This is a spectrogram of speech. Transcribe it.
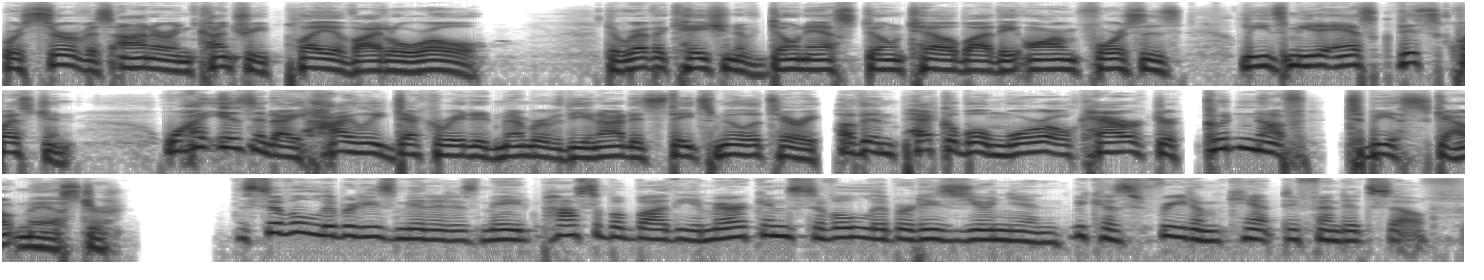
where service, honor, and country play a vital role. The revocation of Don't Ask, Don't Tell by the armed forces leads me to ask this question why isn't a highly decorated member of the United States military of impeccable moral character good enough to be a scoutmaster? The Civil Liberties Minute is made possible by the American Civil Liberties Union because freedom can't defend itself.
